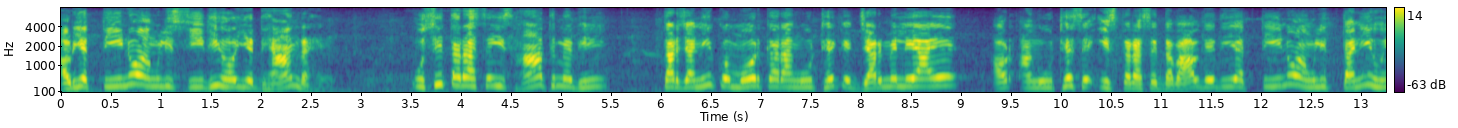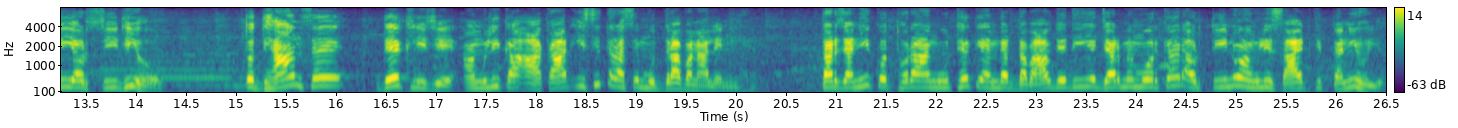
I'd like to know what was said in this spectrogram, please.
और ये तीनों उंगली सीधी हो, ये ध्यान रहे। उसी तरह से इस हाथ में भी तर्जनी को मोड़ कर अंगूठे के जड़ में ले आए और अंगूठे से इस तरह से दबाव दे दिए। तीनों उंगली तनी हुई और सीधी हो। तो ध्यान से देख लीजिए, उंगली का आकार इसी तरह से मुद्रा बना लेनी है। तर्जनी को थोड़ा अंगूठे के अंदर दबाव दे दिए, जड़ में मोड़कर और तीनों उंगली साइड की तनी हुई हो।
